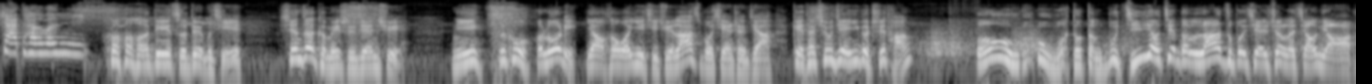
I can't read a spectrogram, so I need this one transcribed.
沙滩，了你。哈哈哈，第一次对不起，现在可没时间去。你、斯库和罗里要和我一起去拉斯伯先生家，给他修建一个池塘。哦，我都等不及要见到拉兹伯先生了，小鸟。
